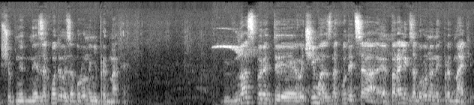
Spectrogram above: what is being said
щоб не, не заходили заборонені предмети. У нас перед е, очима знаходиться е, перелік заборонених предметів,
